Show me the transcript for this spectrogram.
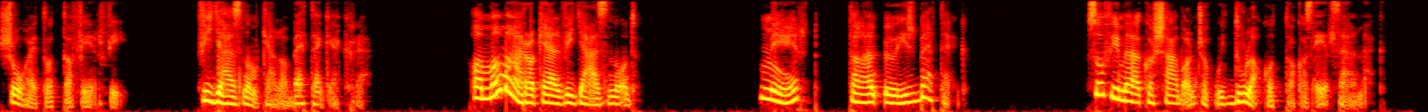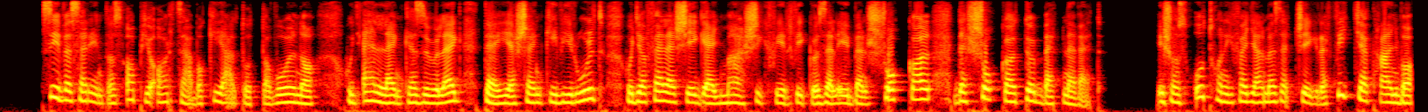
sóhajtott a férfi. Vigyáznom kell a betegekre. A mamára kell vigyáznod. Miért? Talán ő is beteg? Sophie melkasában csak úgy dulakodtak az érzelmek. Szíve szerint az apja arcába kiáltotta volna, hogy ellenkezőleg teljesen kivirult, hogy a felesége egy másik férfi közelében sokkal, de sokkal többet nevet. És az otthoni fegyelmezettségre fittyet hányva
